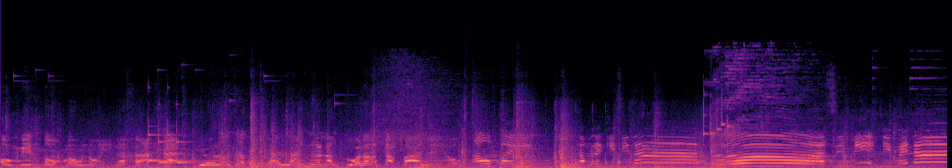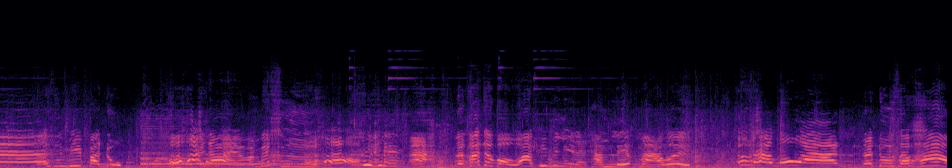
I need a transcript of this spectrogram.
คอมเมนต์บอกเราหน่อยนะคะค่ะเดี๋ยวเราจะทำการล้างเนื้อล้างตัวแล้วก็กลับบ้านแล้ว เอาไปทำอะไรกินดีนะเออซาซิมิดีไหมนะซาซิมิปลาดุกไม่ได้มันไม่คืออะแล้วก็จะบอกว่าพี่พิลีนทำเล็บมาเว้ยเพิ่งทำเมื่อวาน แล้วดูสภาพ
